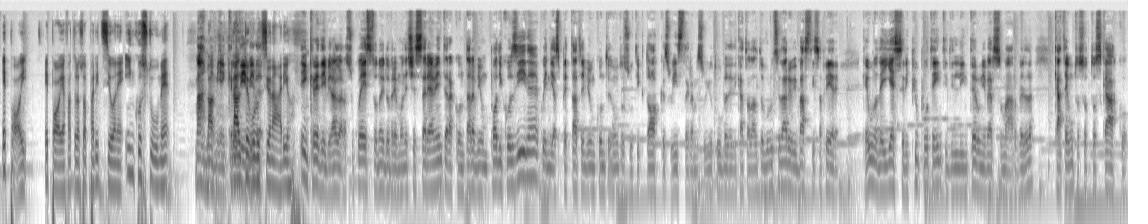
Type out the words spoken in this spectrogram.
e poi, e poi ha fatto la sua apparizione in costume Mamma mia, incredibile. L'alto evoluzionario. Incredibile. Allora, su questo noi dovremmo necessariamente raccontarvi un po' di cosine, quindi aspettatevi un contenuto su TikTok, su Instagram e su YouTube dedicato all'alto evoluzionario. Vi basti sapere che è uno degli esseri più potenti dell'intero universo Marvel, che ha tenuto sotto scacco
